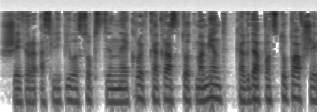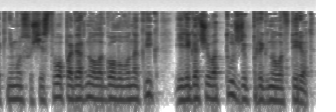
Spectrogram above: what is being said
Шефера ослепила собственная кровь как раз в тот момент, когда подступавшее к нему существо повернуло голову на крик, и Легачева тут же прыгнула вперед.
